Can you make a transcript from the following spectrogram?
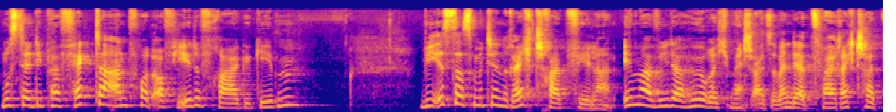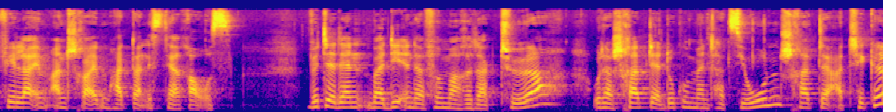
Muss der die perfekte Antwort auf jede Frage geben? Wie ist das mit den Rechtschreibfehlern? Immer wieder höre ich, Mensch, also wenn der zwei Rechtschreibfehler im Anschreiben hat, dann ist der raus. Wird er denn bei dir in der Firma Redakteur oder schreibt er Dokumentation, schreibt er Artikel?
